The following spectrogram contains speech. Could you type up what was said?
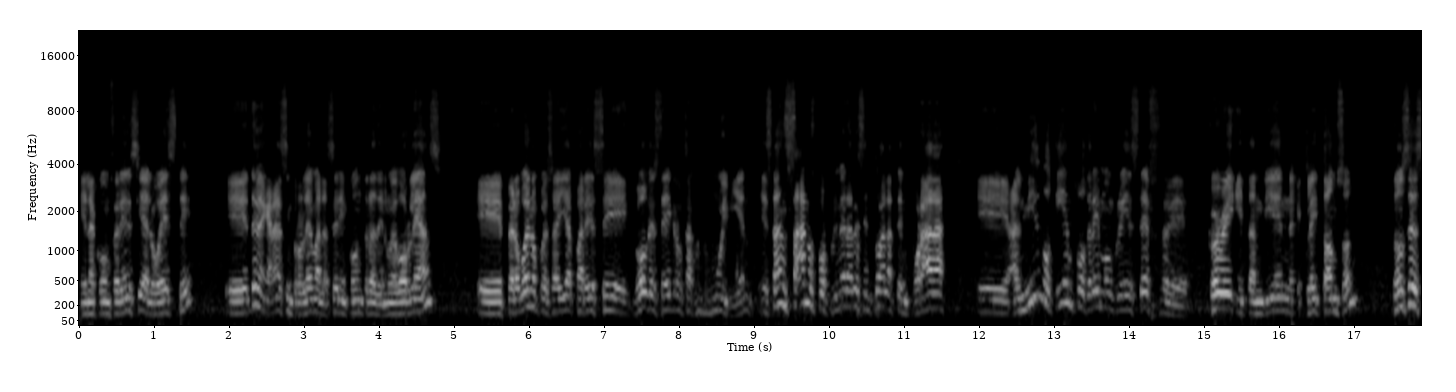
en la conferencia del oeste. Eh, deben ganar sin problema la serie en contra de Nueva Orleans. Eh, pero bueno, pues ahí aparece Golden State, creo que está jugando muy bien. Están sanos por primera vez en toda la temporada. Eh, al mismo tiempo, Draymond Green, Steph Curry y también Clay Thompson. Entonces,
